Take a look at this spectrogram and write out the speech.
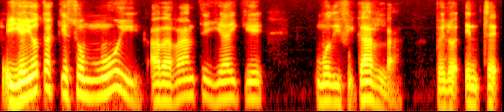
Y hay otras que son muy aberrantes y hay que modificarlas. Pero entre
